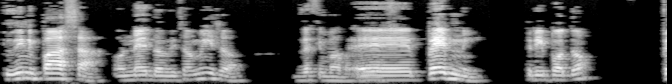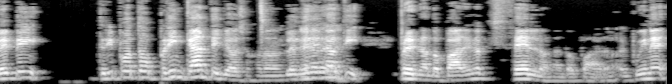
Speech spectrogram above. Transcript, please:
του δίνει πάσα ο Νέντοβιτς, νομίζω. Δεν θυμάμαι. Ε, παίρνει τρίποντο. Παίρνει τρίποντο πριν καν τελειώσει ο χρόνος. Δηλαδή Ναι, δεν ναι, είναι ναι. ότι πρέπει να το πάρω, είναι ότι θέλω να το πάρω. Που είναι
